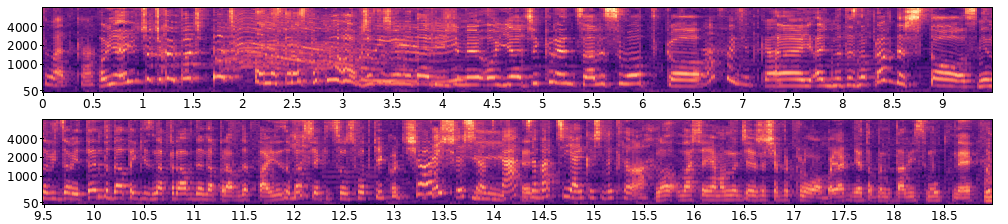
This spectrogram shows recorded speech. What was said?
Słodka. Ojej, czekaj, patrz, patrz! On nas teraz pokochał przez to, że mu daliśmy. O, ja cię kręcę, ale słodko. No, słodziutka. Ej, ej, no to jest naprawdę sztos. Nie no, widzowie, ten dodatek jest naprawdę, naprawdę fajny. Zobaczcie, jakie są słodkie kociaczki. Wejdź do środka, Ej, zobacz, czy jajko się wykluło. No właśnie, ja mam nadzieję, że się wykluło, bo jak nie, to będę dalej smutny. No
